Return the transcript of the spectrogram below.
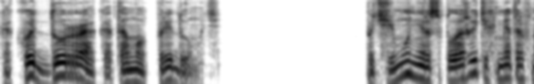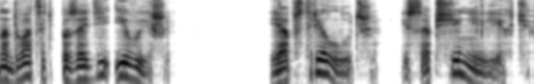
Какой дурак это мог придумать? Почему не расположить их метров на двадцать позади и выше? И обстрел лучше, и сообщение легче,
